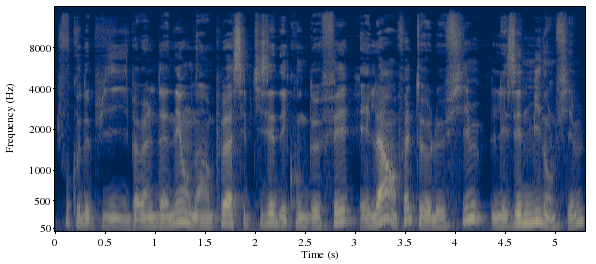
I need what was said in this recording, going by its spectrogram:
Je trouve que depuis pas mal d'années, on a un peu aseptisé des contes de fées. Et là, en fait, euh, le film, les ennemis dans le film,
